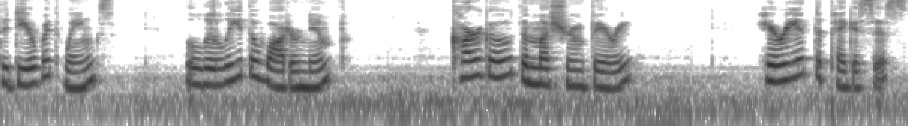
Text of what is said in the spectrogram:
the Deer with Wings, Lily the Water Nymph, Cargo the Mushroom Fairy, Harriet the Pegasus,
